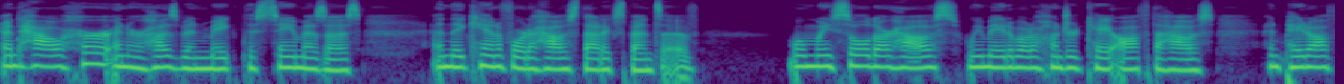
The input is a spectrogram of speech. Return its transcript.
and how her and her husband make the same as us and they can't afford a house that expensive. When we sold our house, we made about 100K off the house and paid off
